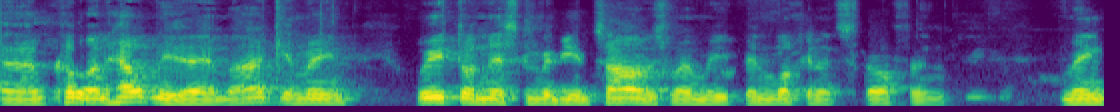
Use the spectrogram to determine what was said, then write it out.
Um, come on, help me there, Mark. I mean, we've done this a million times when we've been looking at stuff, and I mean,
